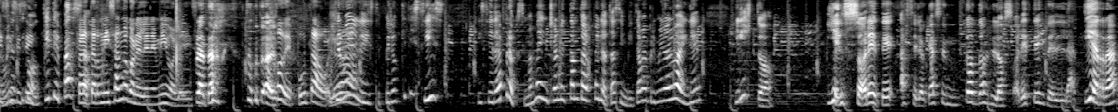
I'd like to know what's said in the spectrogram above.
Hermione Sí, como, ¿qué te pasa? Fraternizando con el enemigo, le dice. Frater- total. Hijo de puta, Y Hermione le boludo. dice, ¿pero qué decís? Dice, la próxima, en vez de hincharme tanto las pelotas, invítame primero al baile y listo. Y el sorete hace lo que hacen todos los soretes de la tierra,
